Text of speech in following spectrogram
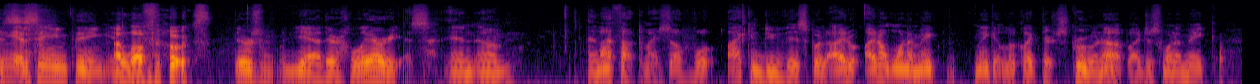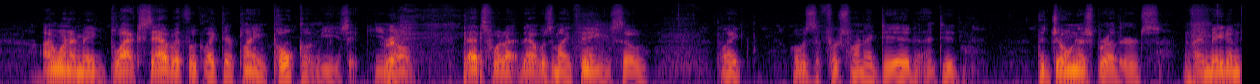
It's and the same thing. I And love those. There's yeah, they're hilarious, and um, and I thought to myself, well, I can do this, but I don't, I don't want to make make it look like they're screwing up. I just want to make I want to make Black Sabbath look like they're playing polka music. You know, Right. that's what I that was my thing. So, like, what was the first one I did? I did the Jonas Brothers. I made him.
